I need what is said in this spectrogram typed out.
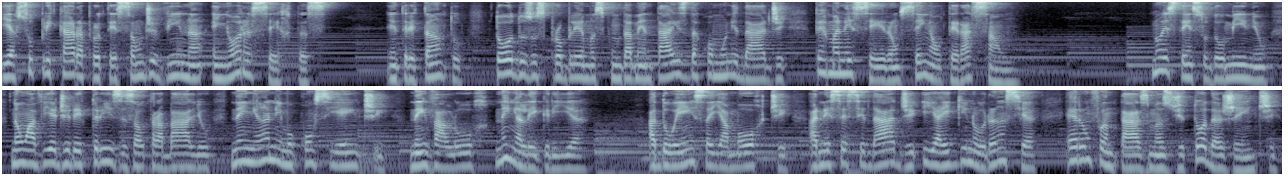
e a suplicar a proteção divina em horas certas. Entretanto, todos os problemas fundamentais da comunidade permaneceram sem alteração. No extenso domínio não havia diretrizes ao trabalho, nem ânimo consciente, nem valor, nem alegria. A doença e a morte, a necessidade e a ignorância eram fantasmas de toda a gente.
